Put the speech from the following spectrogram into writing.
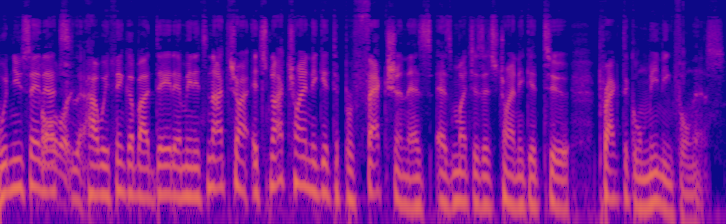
Wouldn't you say Totally. that's how we think about data? I mean, it's not try, it's not trying to get to perfection as as much as it's trying to get to practical meaningfulness.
